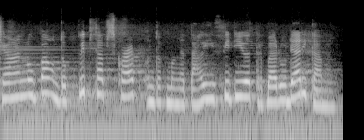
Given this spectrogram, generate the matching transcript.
Jangan lupa untuk klik subscribe untuk mengetahui video terbaru dari kami.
